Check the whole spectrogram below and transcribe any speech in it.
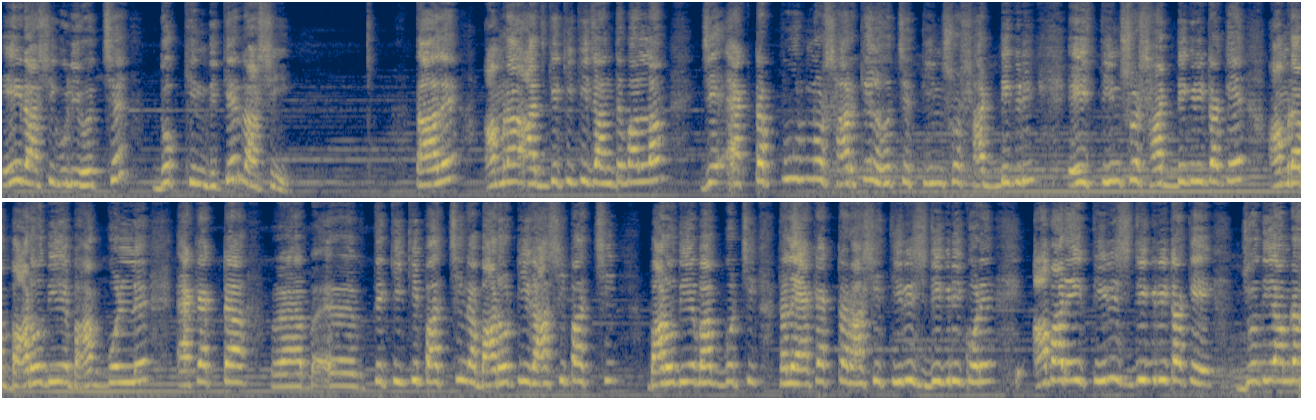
এই রাশিগুলি হচ্ছে দক্ষিণ দিকের রাশি। তাহলে আমরা আজকে কি কি জানতে পারলাম? যে একটা পূর্ণ সার্কেল হচ্ছে তিনশো ষাট ডিগ্রি। এই তিনশো ষাট ডিগ্রিটাকে আমরা বারো দিয়ে ভাগ করলে এক একটা কি কি পাচ্ছি না? বারোটি রাশি পাচ্ছি, বারো দিয়ে ভাগ করছি। তাহলে এক একটা রাশি তিরিশ ডিগ্রি করে। আবার এই তিরিশ ডিগ্রিটাকে যদি আমরা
